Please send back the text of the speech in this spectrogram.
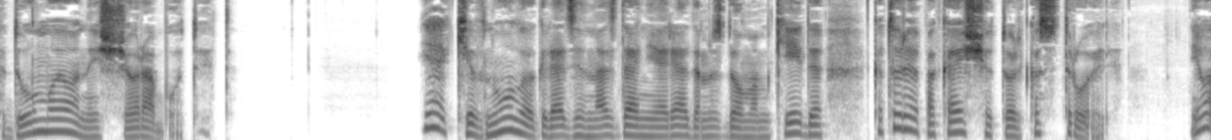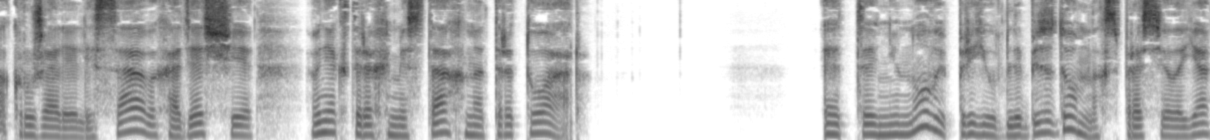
«Думаю, он еще работает». Я кивнула, глядя на здание рядом с домом Кейда, которое пока еще только строили. Его окружали леса, выходящие в некоторых местах на тротуар. «Это не новый приют для бездомных?» — спросила я,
